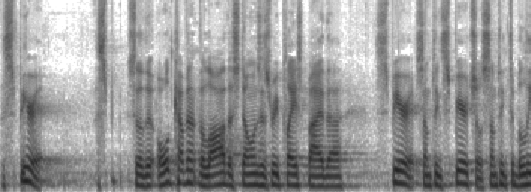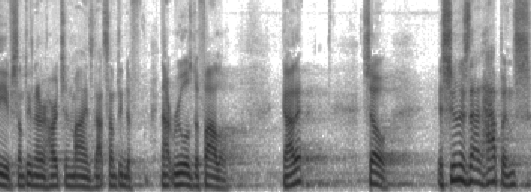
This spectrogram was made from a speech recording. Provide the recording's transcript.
The Spirit. So, the Old Covenant, the law, the stones is replaced by the Spirit, something spiritual, something to believe, something in our hearts and minds, not something to, not rules to follow. Got it? So, as soon as that happens,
